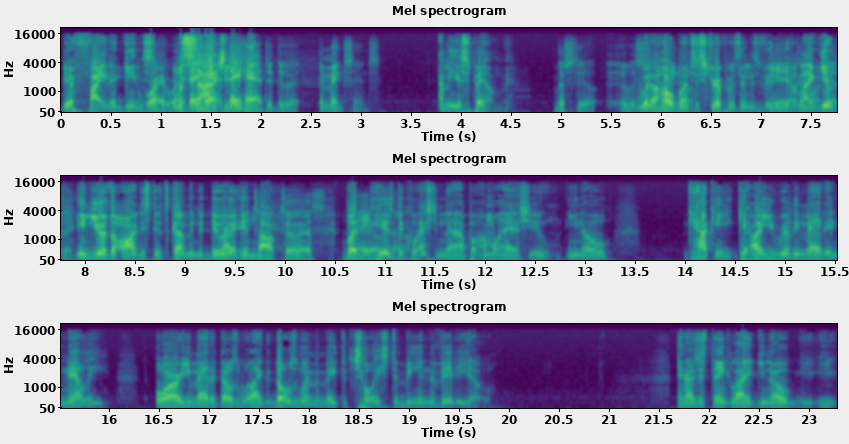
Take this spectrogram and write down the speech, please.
their fight against right, right. They had, they had to do it. It makes sense, I mean, it's Spelman but still, it was with a whole bunch know, of strippers in this video. come like you, and you're the artist that's coming to do right it. to and- talk to us. But Hell here's the question now. I'm gonna ask you. You know, how can you? Are you really mad at Nelly, or are you mad at those? Like those women made the choice to be in the video, and I just think like you know you,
